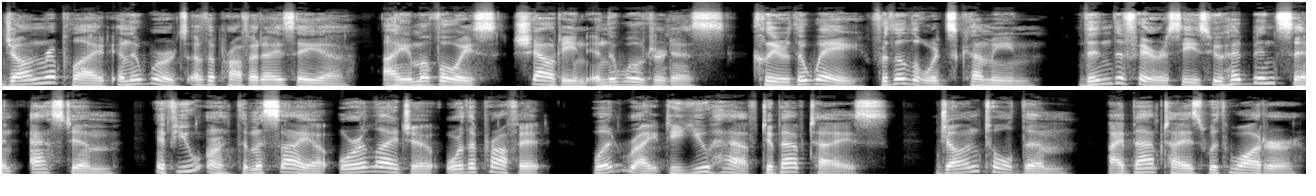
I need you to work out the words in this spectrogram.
John replied in the words of the prophet Isaiah I am a voice shouting in the wilderness, Clear the way for the Lord's coming. Then the Pharisees who had been sent asked him, If you aren't the Messiah or Elijah or the prophet, what right do you have to baptize? John told them, I baptize with water,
